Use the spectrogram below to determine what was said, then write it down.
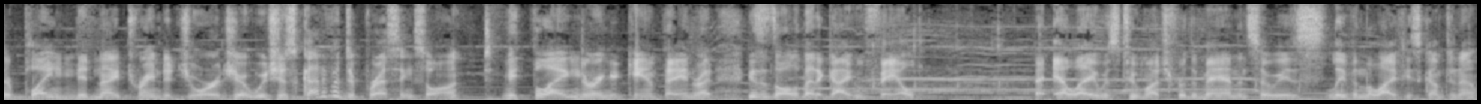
They're playing Midnight Train to Georgia, which is kind of a depressing song to be playing during a campaign, right? Because it's all about a guy who failed. Uh, LA was too much for the man, and so he's living the life he's come to know.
